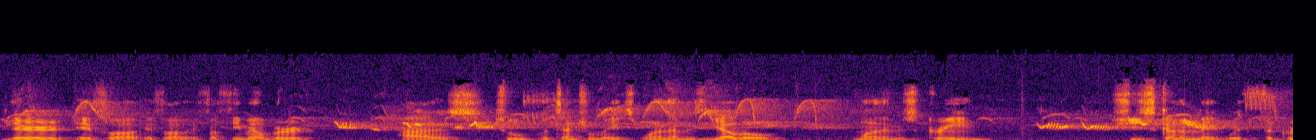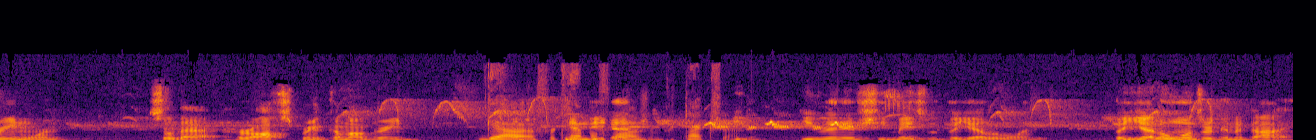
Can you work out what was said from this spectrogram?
there, if a, if a, if a female bird has two potential mates, one of them is yellow, one of them is green, she's gonna mate with the green one so that her offspring come out green. Yeah, for camouflage end, and protection. even if she mates with the yellow one, the yellow ones are gonna die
